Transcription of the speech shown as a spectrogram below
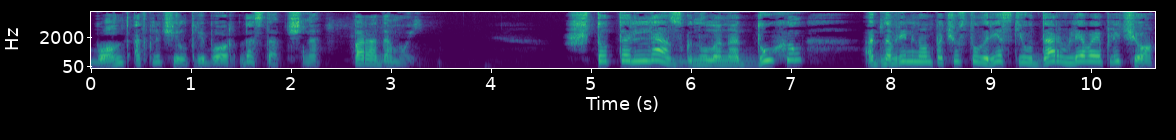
Бонд отключил прибор. Достаточно. Пора домой. Что-то лязгнуло над духом, одновременно он почувствовал резкий удар в левое плечо.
